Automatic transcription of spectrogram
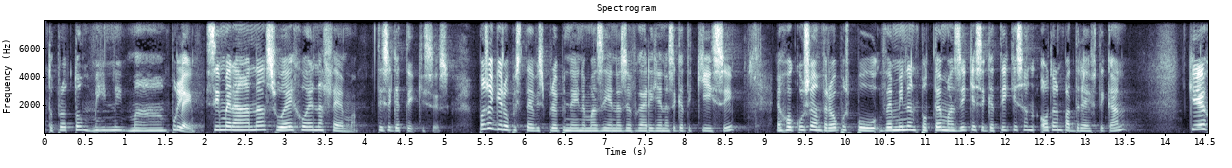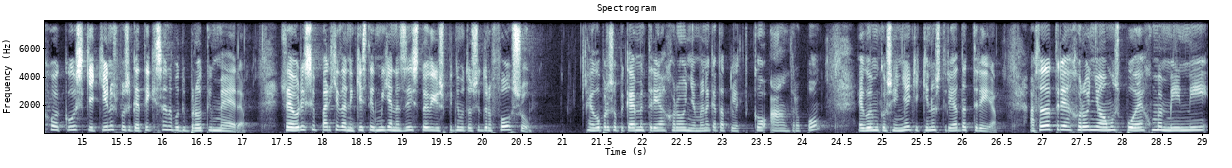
το πρώτο μήνυμα που λέει «Σήμερα, Άννα, σου έχω ένα θέμα, της συγκατοίκησης. Πόσο καιρό πιστεύεις πρέπει να είναι μαζί ένα ζευγάρι για να συγκατοικήσει; Έχω ακούσει ανθρώπους που δεν μείναν ποτέ μαζί και συγκατοίκησαν όταν παντρεύτηκαν. Και έχω ακούσει και εκείνους που συγκατοίκησαν από την πρώτη μέρα. Θεωρείς υπάρχει ιδανική στιγμή για να ζήσεις το ίδιο σπίτι με τον σύντροφό σου; Εγώ προσωπικά είμαι τρία χρόνια με ένα καταπληκτικό άνθρωπο. Εγώ είμαι 29 και εκείνος 33. Αυτά τα τρία χρόνια όμως που έχουμε μείνει...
